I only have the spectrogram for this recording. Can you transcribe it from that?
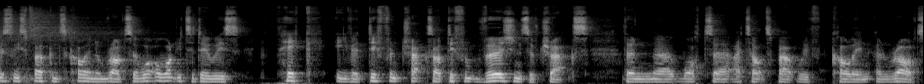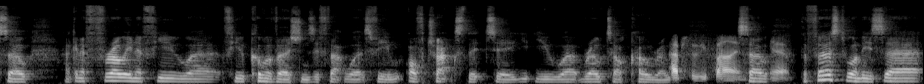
Previously spoken to Colin and Rod, so what I want you to do is pick either different tracks or different versions of tracks than uh, what uh, I talked about with Colin and Rod. So I'm going to throw in a few uh, few cover versions, if that works for you, of tracks that uh, you, you uh, wrote or co-wrote. Absolutely fine. So yeah. the first one is uh,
